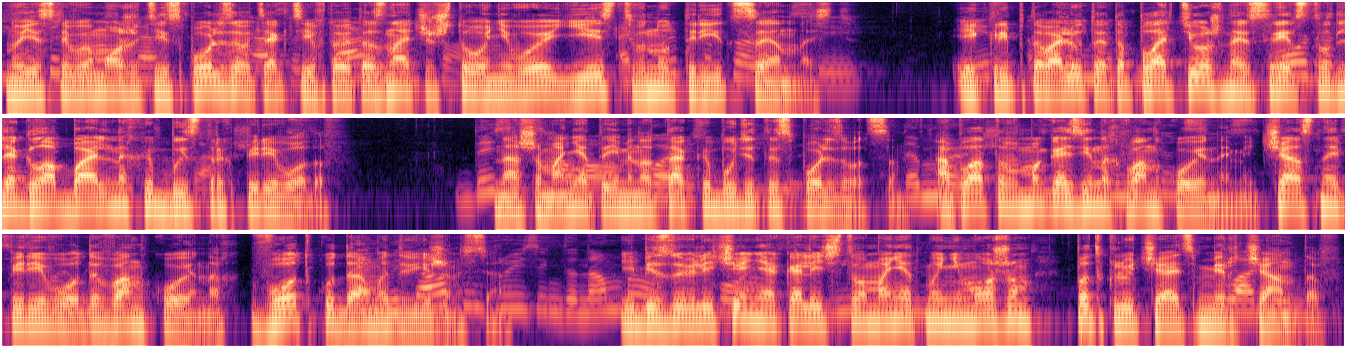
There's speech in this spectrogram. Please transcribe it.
Но если вы можете использовать актив, то это значит, что у него есть внутри ценность. И криптовалюта — это платежное средство для глобальных и быстрых переводов. Наша монета именно так и будет использоваться. Оплата в магазинах ванкоинами, частные переводы в ванкоинах. Вот куда мы движемся. И без увеличения количества монет мы не можем подключать мерчантов.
